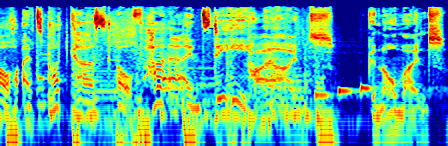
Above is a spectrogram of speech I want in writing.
Auch als Podcast auf hr1.de. HR1, genau meins.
